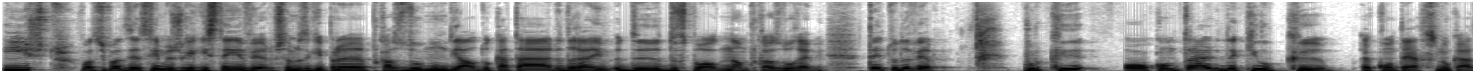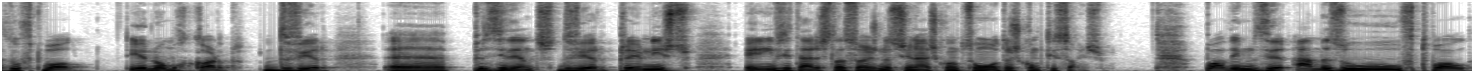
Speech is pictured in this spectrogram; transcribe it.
Isto, vocês podem dizer assim, mas o que é que isso tem a ver? Estamos aqui para, por causa do Mundial do Qatar de, de, de futebol, não por causa do rugby. Tem tudo a ver. Porque, ao contrário daquilo que acontece no caso do futebol, eu não me recordo de ver uh, presidentes, de ver primeiro-ministros irem visitar as seleções nacionais quando são outras competições. Podem-me dizer, ah, mas o futebol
